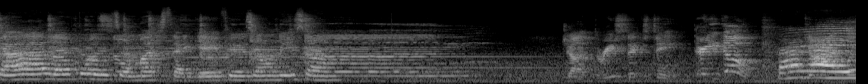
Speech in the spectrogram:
God loved the world so much that he gave his only son. John 3.16. There you go. Bye, guys.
